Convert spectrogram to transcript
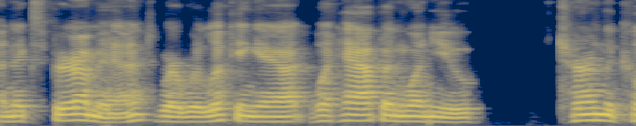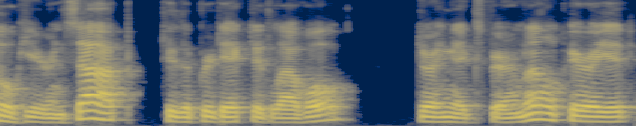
an experiment where we're looking at what happened when you turn the coherence up to the predicted level during the experimental period,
